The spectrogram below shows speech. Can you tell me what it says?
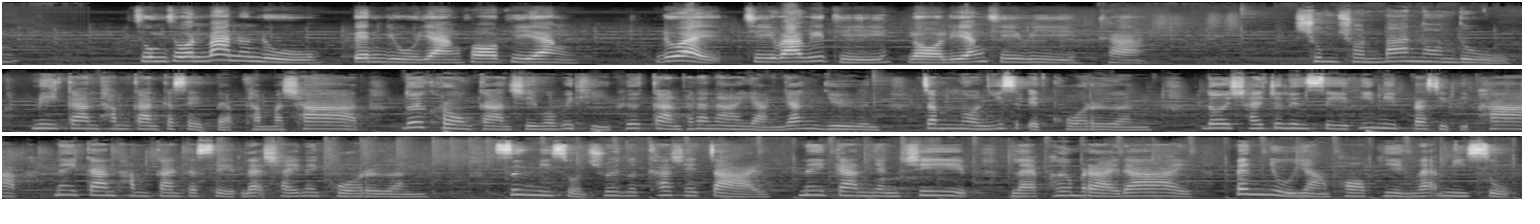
ชุมชนบ้านนนดูเป็นอยู่อย่างพอเพียง ด้วยชีววิถีหล่อเลี้ยงชีวีค่ะ ชุมชนบ้านโนนดูมีการทำการเกษตรแบบธรรมชาติ ด้วยโครงการชีววิถีเพื่อการพัฒนาอย่างยั่งยืนจำนวน 21 ครัวเรือน โดยใช้จุลินทรีย์ที่มีประสิทธิภาพในการทำการเกษตรและใช้ในครัวเรือน ซึ่งมีส่วนช่วยลดค่าใช้จ่าย ในการยังชีพ และเพิ่มรายได้ เป็นอยู่อย่างพอเพียงและมีสุข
